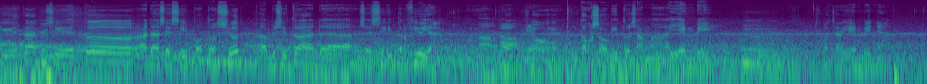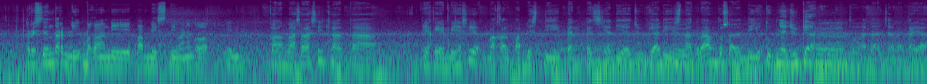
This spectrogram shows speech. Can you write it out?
Kita di situ ada sesi photoshoot, habis itu ada sesi interview ya, oh, oke. Show ya. talk show gitu sama IMB, Hmm, acara IMB-nya. terus itu ntar di, bakalan dipublish di mana kalau ini Kalau nggak salah sih kata pihak IMB-nya sih bakal publish di fanpage-nya dia juga di Instagram, terus ada di YouTube-nya juga, gitu. Ada acara kayak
